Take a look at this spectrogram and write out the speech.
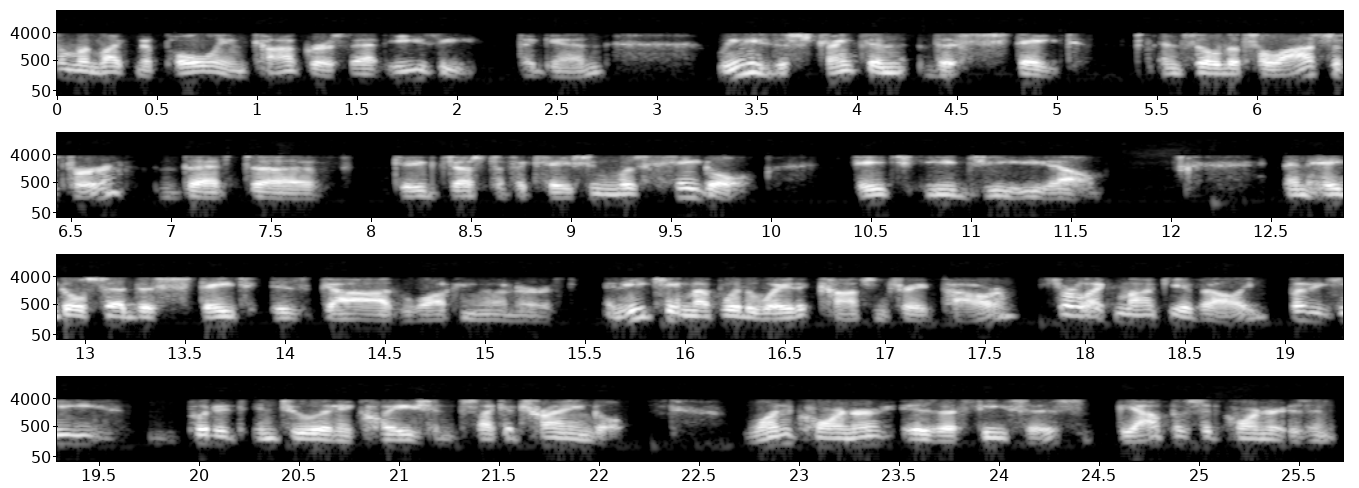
someone like Napoleon conquer us that easy again. We need to strengthen the state. And so the philosopher that uh, gave justification was Hegel, H E G E L. And Hegel said the state is God walking on earth. And he came up with a way to concentrate power, sort of like Machiavelli, but he put it into an equation. It's like a triangle. One corner is a thesis, the opposite corner is an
